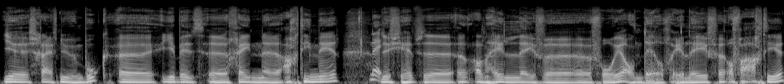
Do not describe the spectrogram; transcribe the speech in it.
je schrijft nu een boek. Eh, je bent eh, geen eh, 18 meer. Nee. Dus je hebt al een hele leven voor je. Al een deel van je leven. Of achter je.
